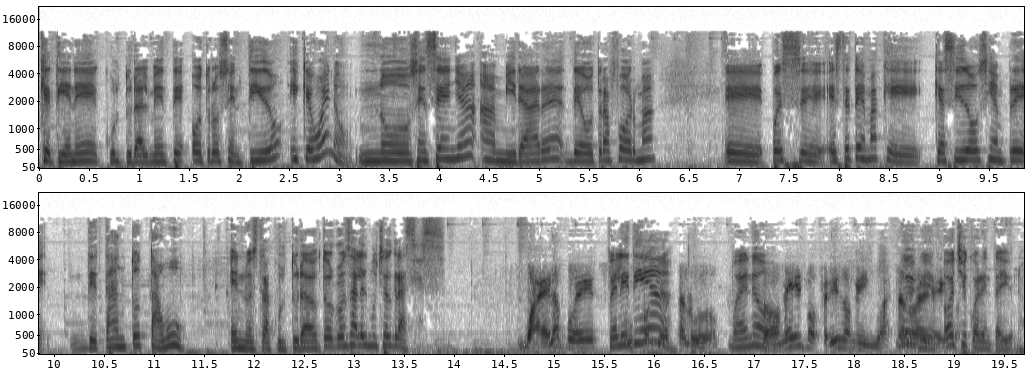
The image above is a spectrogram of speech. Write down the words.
que tiene culturalmente otro sentido y que bueno, nos enseña a mirar eh, de otra forma, eh, pues eh, este tema que, que ha sido siempre de tanto tabú en nuestra cultura. Doctor González, muchas gracias. Bueno, pues, Feliz un día. saludo. Bueno. Lo mismo, feliz domingo. Hasta Muy luego. bien, 8 y 41.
